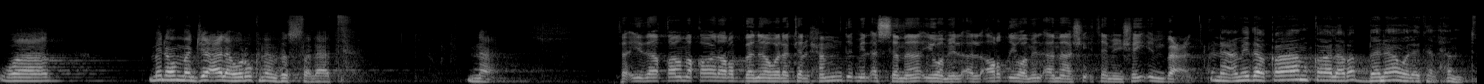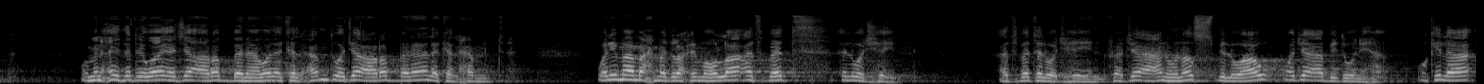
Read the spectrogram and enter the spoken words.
ومنهم من جعله ركنا في الصلاة. نعم. فإذا قام قال ربنا ولك الحمد ملء السماء وملء الأرض وملء ما شئت من شيء بعد. نعم إذا قام قال ربنا ولك الحمد. ومن حيث الرواية جاء ربنا ولك الحمد وجاء ربنا لك الحمد. والإمام أحمد رحمه الله أثبت الوجهين أثبت الوجهين فجاء عنه نص بالواو وجاء بدونها وكلا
